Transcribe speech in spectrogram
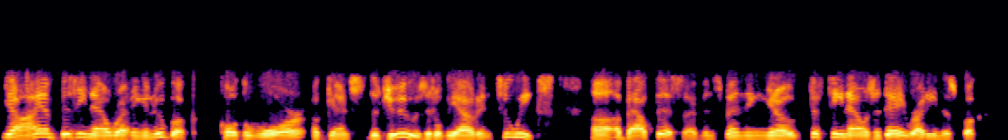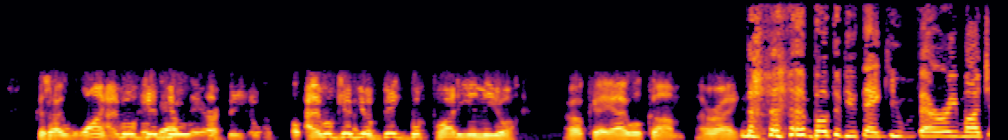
yeah, I am busy now writing a new book called "The War Against the Jews." It'll be out in two weeks. Uh, about this. I've been spending, you know, 15 hours a day writing this book because I want. I will to give you there a big. a book. I will give you a big book party in New York. Okay, I will come. All right. Both of you, thank you very much.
